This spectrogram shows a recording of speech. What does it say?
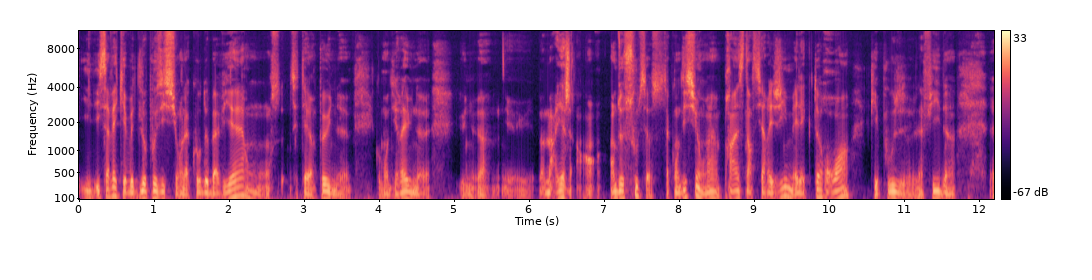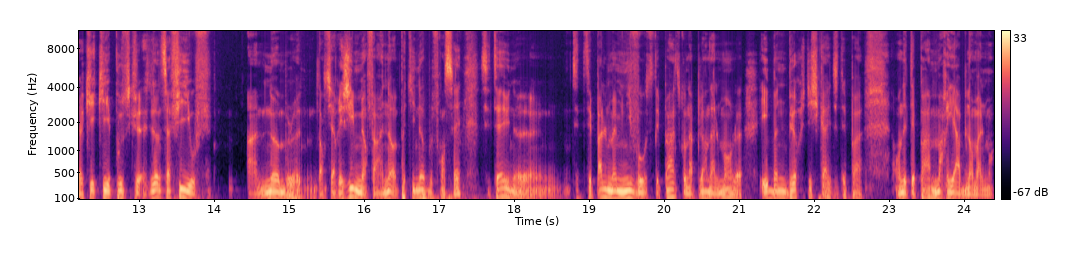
il, savait qu'il y avait de l'opposition à la cour de Bavière. C'était un peu une, comment on dirait, une, une, un, mariage en, dessous de sa, condition. Hein. Prince d'ancien régime, électeur, roi, qui épouse la fille d'un, euh, qui, qui épouse, qui donne sa fille au, un noble d'ancien régime, mais enfin un, petit noble français, c'était une, c'était pas le même niveau, c'était pas ce qu'on appelait en allemand le Ebenbürtigkeit, c'était pas, on n'était pas mariable normalement.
